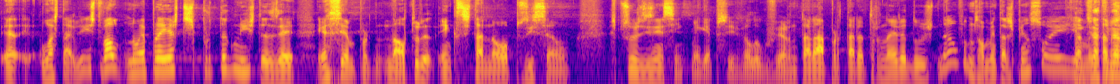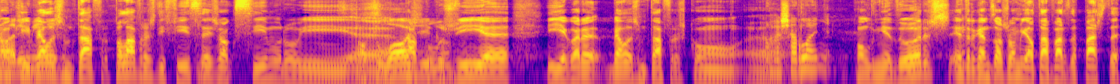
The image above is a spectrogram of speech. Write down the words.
É, lá está. Isto vale, não é para estes protagonistas. É, é sempre na altura em que se está na oposição. As pessoas dizem assim: como é que é possível o governo estar a apertar a torneira dos. Não, vamos aumentar as pensões. Portanto, já tiveram aqui mínimo. belas metáforas, palavras difíceis, oxímoro e uh, e agora belas metáforas com. Uh, rachar lenha com linhadores. Entregamos ao João Miguel Tavares a pasta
